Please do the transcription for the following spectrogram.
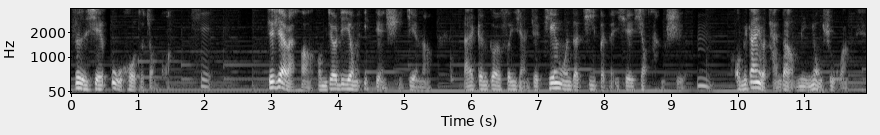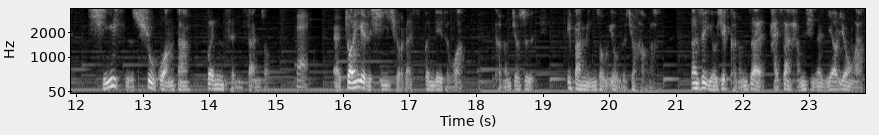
这些物候的状况。是，接下来啊，我们就利用一点时间呢，来跟各位分享一些天文的基本的一些小常识。嗯，我们刚刚有谈到民用曙光。其实曙光它分成三种，对，呃，专业的需求来分类的话，可能就是一般民众用的就好了。但是有些可能在海上航行的也要用啊，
